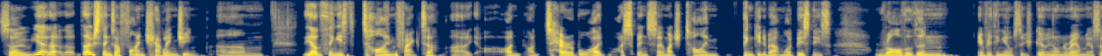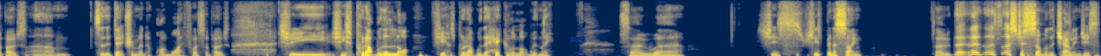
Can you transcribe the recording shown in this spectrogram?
So, yeah, that, that, those things I find challenging. Um, the other thing is the time factor. I, am terrible. I, I spend so much time thinking about my business rather than everything else that's going on around me, I suppose. Um, to the detriment of my wife, I suppose. She she's put up with a lot. She has put up with a heck of a lot with me. So uh, she's she's been a saint. So that, that's, that's just some of the challenges.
